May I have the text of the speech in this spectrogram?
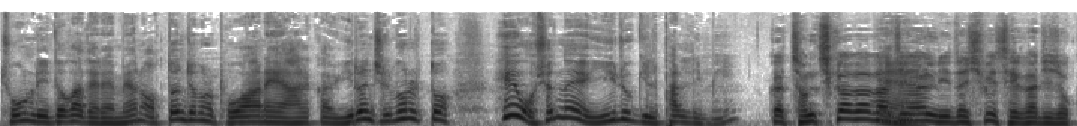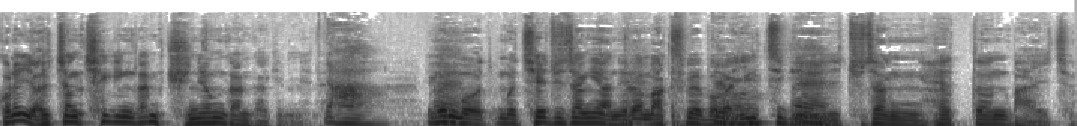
좋은 리더가 되려면 어떤 점을 보완해야 할까요? 이런 질문을 또 해 오셨네요. 2618님이. 그러니까 정치가가 가져야 네. 할 리더십의 세 가지 조건은 열정, 책임감, 균형 감각입니다. 아. 이건 네. 뭐, 뭐, 제 주장이 아니라 막스 베버가 베버. 일찍이 네. 주장했던 바이죠.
